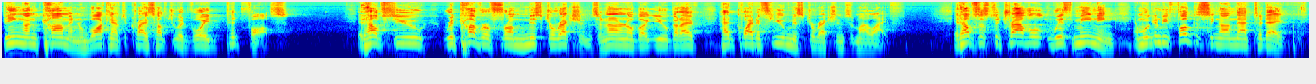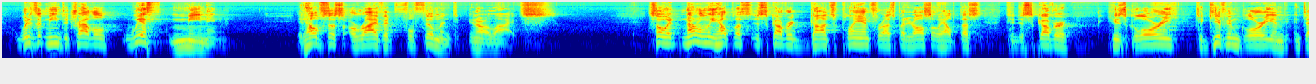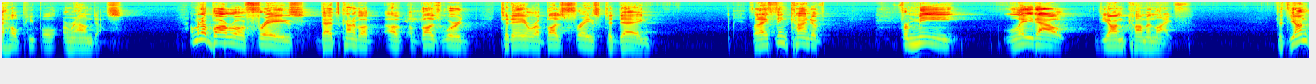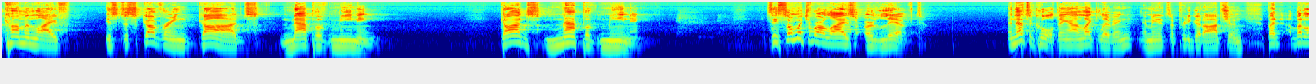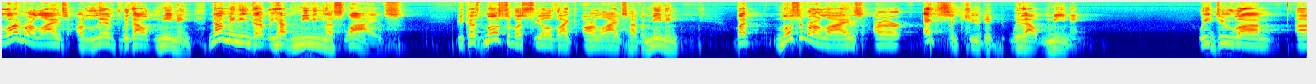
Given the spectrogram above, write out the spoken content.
Being uncommon and walking after Christ helps you avoid pitfalls. It helps you recover from misdirections. And I don't know about you, but I've had quite a few misdirections in my life. It helps us to travel with meaning. And we're going to be focusing on that today. What does it mean to travel with meaning? It helps us arrive at fulfillment in our lives. So it not only helped us to discover God's plan for us, but it also helped us to discover His glory, to give Him glory, and, and to help people around us. I'm going to borrow a phrase that's kind of a, a, a buzzword today or a buzz phrase today that I think kind of, for me, laid out the uncommon life. That the uncommon life is discovering God's map of meaning. God's map of meaning. See, so much of our lives are lived. And that's a cool thing. I like living. I mean, it's a pretty good option. But, but a lot of our lives are lived without meaning. Not meaning that we have meaningless lives, because most of us feel like our lives have a meaning. But most of our lives are executed without meaning. We do um,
